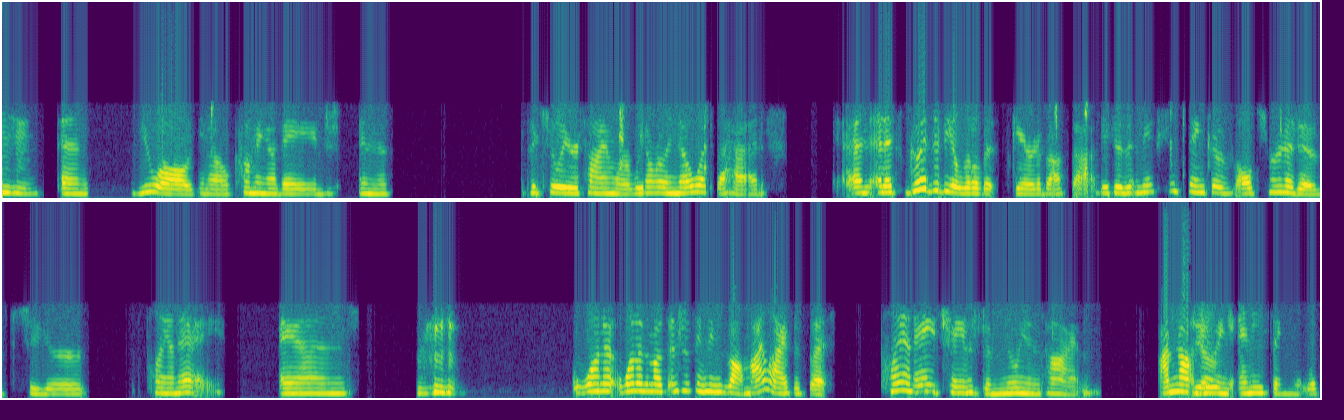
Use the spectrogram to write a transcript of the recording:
Mm-hmm. And you all, you know, coming of age in this peculiar time where we don't really know what's ahead. And and it's good to be a little bit scared about that because it makes you think of alternatives to your plan A. And one of, one of the most interesting things about my life is that plan A changed a million times. I'm not yeah. doing anything that was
